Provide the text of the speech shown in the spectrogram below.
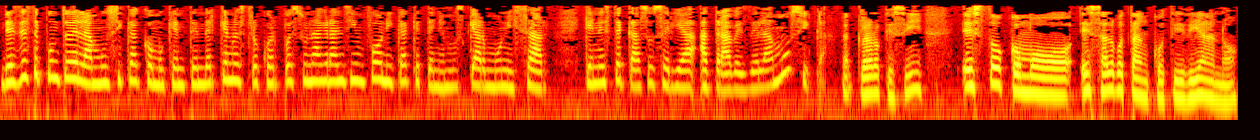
desde este punto de la música, como que entender que nuestro cuerpo es una gran sinfónica que tenemos que armonizar, que en este caso sería a través de la música. Ah, claro que sí. Esto como es algo tan cotidiano,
